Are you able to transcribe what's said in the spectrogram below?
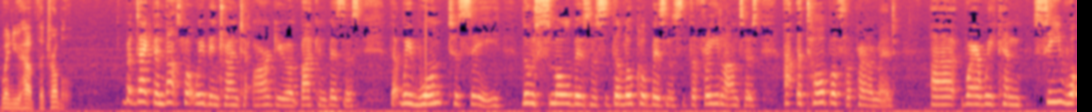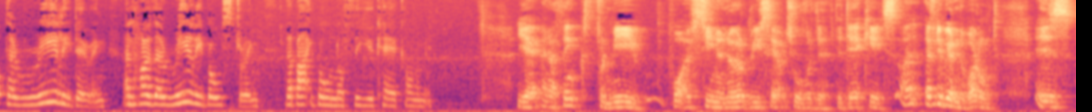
when you have the trouble. But Declan, that's what we've been trying to argue back in business that we want to see those small businesses, the local businesses, the freelancers at the top of the pyramid, uh, where we can see what they're really doing and how they're really bolstering the backbone of the UK economy. Yeah, and I think for me, what I've seen in our research over the, the decades, uh, everywhere in the world, is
